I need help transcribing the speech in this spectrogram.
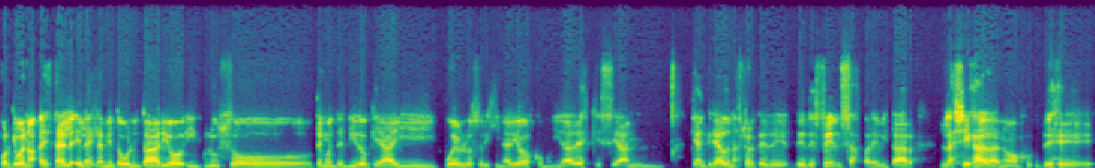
porque bueno, está el, aislamiento voluntario, incluso tengo entendido que hay pueblos originarios, comunidades que se han, que han creado una suerte de, defensas para evitar la llegada ¿no? de,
